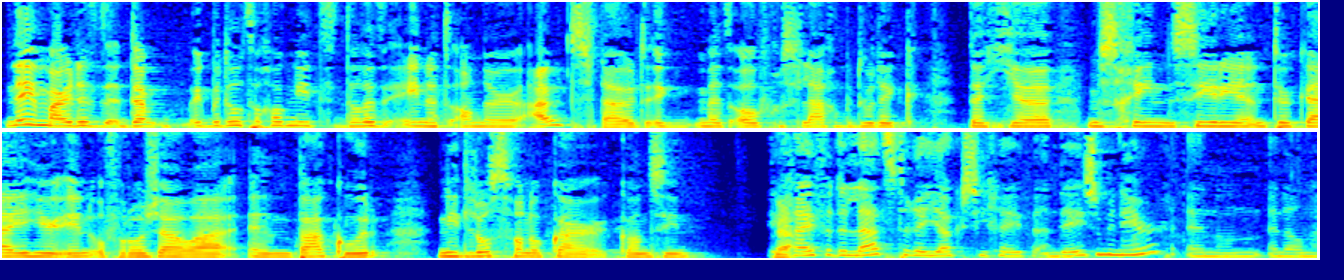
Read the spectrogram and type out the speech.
Nee, maar dit, daar- ik bedoel toch ook niet dat het een het ander uitsluit. Ik, met overgeslagen bedoel ik dat je misschien Syrië en Turkije hierin, of Rojava en Bakur, niet los van elkaar kan zien. Ik ga even de laatste reactie geven aan deze meneer. En dan, en dan,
